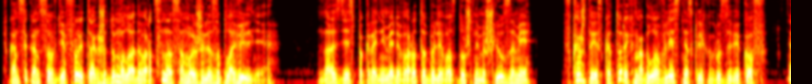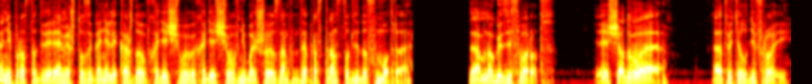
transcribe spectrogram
В конце концов, Дефрой также думала о дворце на самой железоплавильне. Но здесь, по крайней мере, ворота были воздушными шлюзами, в каждый из которых могло влезть несколько грузовиков, а не просто дверями, что загоняли каждого входящего и выходящего в небольшое замкнутое пространство для досмотра. «А много здесь ворот?» «Ещё двое», — ответил Дефрой.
